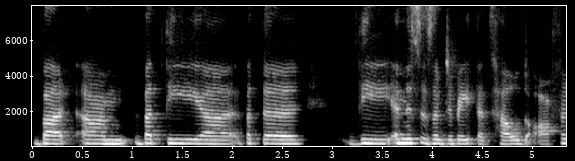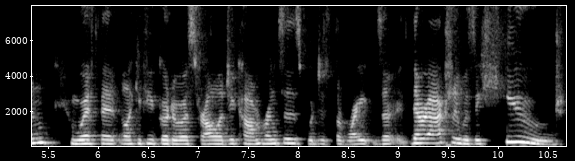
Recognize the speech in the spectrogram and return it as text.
but um, but the uh, but the the and this is a debate that's held often with it like if you go to astrology conferences which is the right there actually was a huge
